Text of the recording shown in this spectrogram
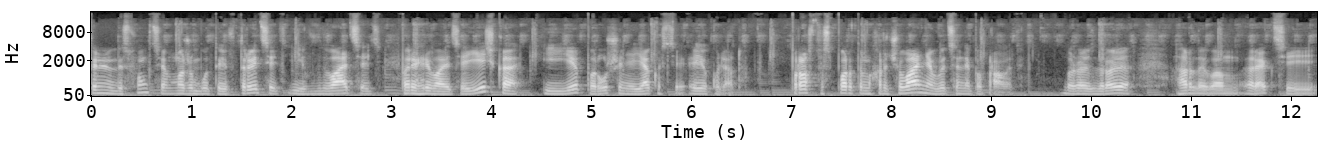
Тильна дисфункція може бути і в 30, і в 20. Перегрівається яєчка і є порушення якості еякуляту. Просто спортом харчування ви це не поправите. Бажаю здоров'я, гарної вам ерекції.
